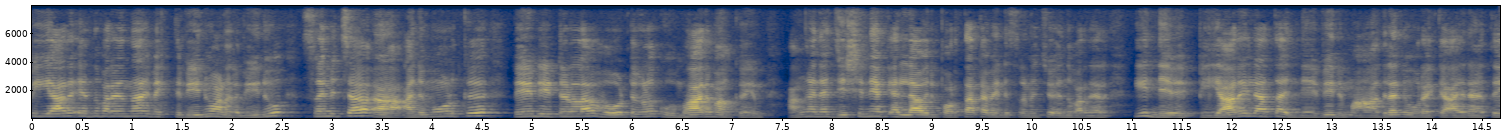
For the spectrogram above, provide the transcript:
പി ആർ എന്ന് പറയുന്ന വ്യക്തി വിനു ആണല്ലോ. വിനു ശ്രമിച്ച അനുമോൾക്ക് വേണ്ടിയിട്ടുള്ള വോട്ടുകൾ കൂമ്പാരമാക്കുകയും അങ്ങനെ ജിഷിനെ എല്ലാവരും പുറത്താക്കാൻ വേണ്ടി ശ്രമിച്ചു എന്ന് പറഞ്ഞാൽ ഈ പി ആർ ഇല്ലാത്ത നെവിനും ആദില നൂറയ്ക്ക് അതിനകത്ത്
